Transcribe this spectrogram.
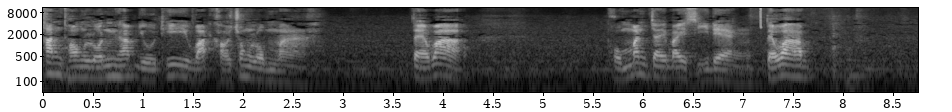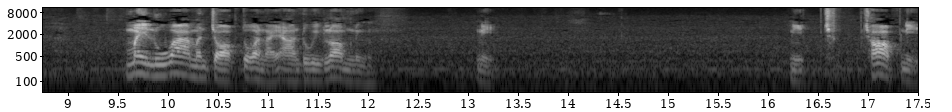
ท่านทองล้นครับ อยู่ที่วัดเขาช่องลมมา แต่ว่าผมมั่นใจใบสีแดง แต่ว่า ไม่รู้ว่ามันจอกตัวไหนอ่านดูอีกรอบหนึ่งนี่ นี่ชอบนี่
